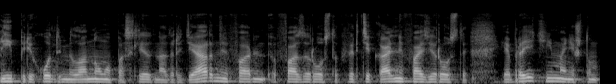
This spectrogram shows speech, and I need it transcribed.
и перехода меланомы последовательно от радиарной фазы роста к вертикальной фазе роста. И обратите внимание, что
